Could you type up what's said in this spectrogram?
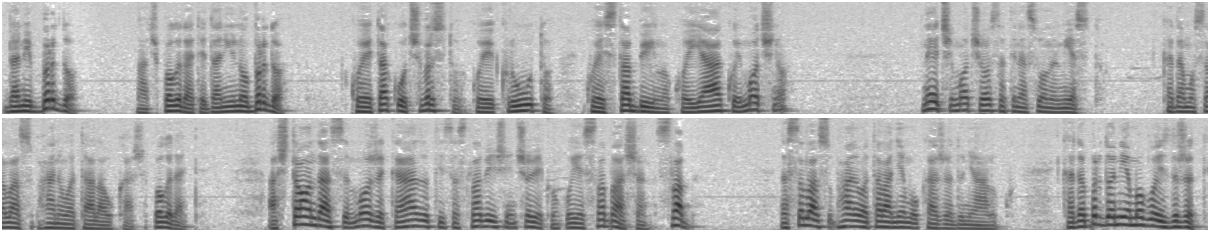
da ni brdo, znači pogledajte, da ni ono brdo koje je tako čvrsto, koje je kruto, koje je stabilno, koje je jako i moćno, neće moći ostati na svome mjestu kada mu Allah subhanahu wa ta'ala ukaže. Pogledajte. A šta onda se može kazati sa slabišnim čovjekom koji je slabašan, slab, da se Allah subhanahu wa ta'ala njemu ukaže na dunjaluku. Kada brdo nije moglo izdržati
